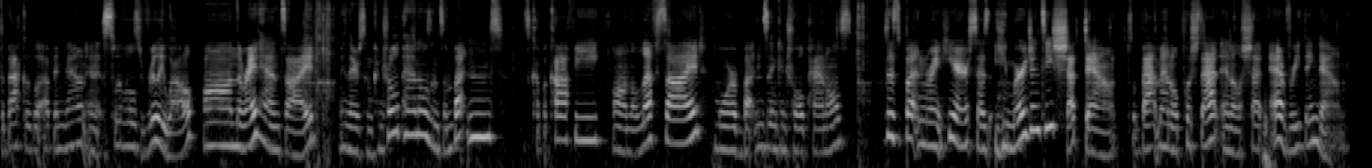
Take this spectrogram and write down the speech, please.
The back will go up and down and it swivels really well. On the right hand side, there's some control panels and some buttons. His cup of coffee. On the left side, more buttons and control panels. This button right here says emergency shutdown. So Batman will push that and it'll shut everything down.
